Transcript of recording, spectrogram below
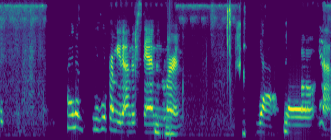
it's kind of easy for me to understand and Mhm. learn. Yeah. So yeah.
